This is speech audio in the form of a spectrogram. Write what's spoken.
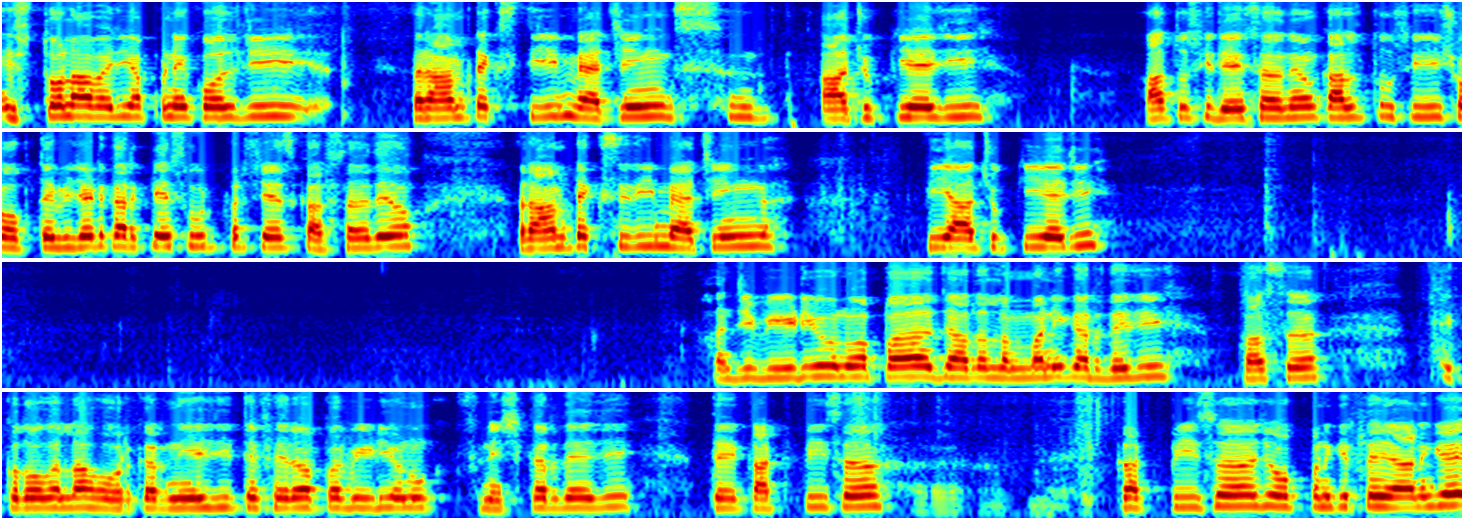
ਇਸ ਤੋਂ ਇਲਾਵਾ ਜੀ ਆਪਣੇ ਕੋਲ ਜੀ ਰਾਮਟੈਕਸ ਦੀ ਮੈਚਿੰਗਸ ਆ ਚੁੱਕੀ ਹੈ ਜੀ। ਆ ਤੁਸੀਂ ਦੇਖ ਸਕਦੇ ਹੋ ਕੱਲ ਤੁਸੀਂ ਸ਼ਾਪ ਤੇ ਵਿਜ਼ਿਟ ਕਰਕੇ ਸੂਟ ਪਰਚੇਸ ਕਰ ਸਕਦੇ ਹੋ। ਰਾਮ ਰਾਮਟੈਕਸ ਦੀ ਮੈਚਿੰਗ ਵੀ ਆ ਚੁੱਕੀ ਹੈ ਜੀ। ਹਾਂਜੀ ਵੀਡੀਓ ਨੂੰ ਆਪਾਂ ਜ਼ਿਆਦਾ ਲੰਮਾ ਨਹੀਂ ਕਰਦੇ ਜੀ, ਬਸ ਇੱਕ ਦੋ ਗੱਲਾਂ ਹੋਰ ਕਰਨੀਆਂ ਜੀ ਤੇ ਫਿਰ ਆਪਾਂ ਵੀਡੀਓ ਨੂੰ ਫਿਨਿਸ਼ ਕਰਦੇ ਹਾਂ ਜੀ ਤੇ ਕੱਟ ਪੀਸ ਕੱਟ ਪੀਸ ਜੋ ਓਪਨ ਕੀਤੇ ਜਾਣਗੇ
